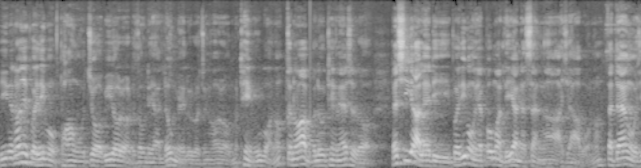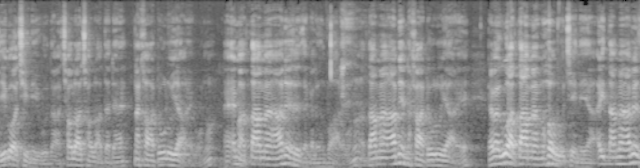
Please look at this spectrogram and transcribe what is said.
ဒီ2000ဖွဲ့စည်းပုံဘောင်ကိုကြော်ပြီးတော့တစုံတရာလုပ်မယ်လို့တော့ကျွန်တော်ကတော့မထင်ဘူးပေါ့နော်ကျွန်တော်ကဘယ်လိုထင်လဲဆိုတော့လက်ရှိကလည်းဒီဖွဲ့စည်းပုံရဲ့ပုံမှန်425အရာပေါ့နော်သက်တမ်းကိုရေးပေါ်အခြေအနေကိုဒါ6လ6လသက်တမ်းနှစ်ခါတိုးလို့ရတယ်ပေါ့နော်အဲအဲ့မှာတာမန်အားဖြင့်စကားလုံးပါတယ်ပေါ့နော်တာမန်အားဖြင့်နှစ်ခါတိုးလို့ရတယ်ဒါပေမဲ့အခုကတာမန်မဟုတ်ဘူးအခြေအနေကအဲ့တာမန်အားဖြင့်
